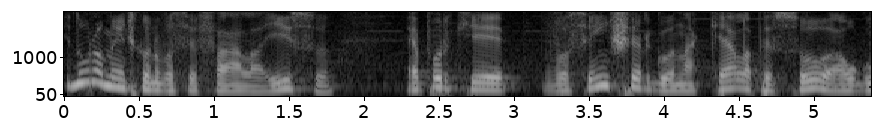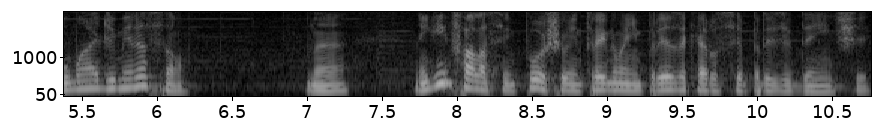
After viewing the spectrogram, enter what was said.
E normalmente quando você fala isso, é porque você enxergou naquela pessoa alguma admiração, né? Ninguém fala assim, poxa, eu entrei numa empresa, quero ser presidente.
